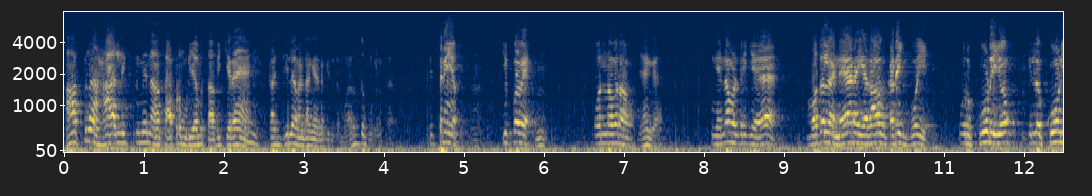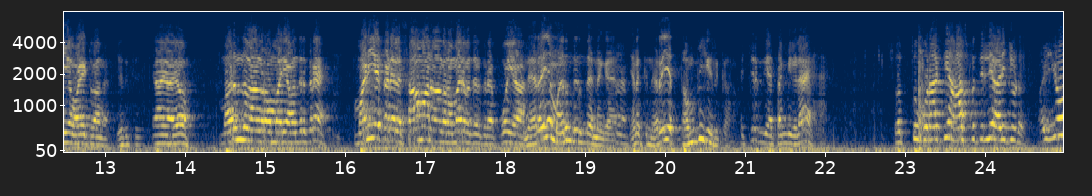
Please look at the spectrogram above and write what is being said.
ஆப்பிள் ஹார்லிக்ஸுமே நான் சாப்பிட முடியாம தவிக்கிறேன். கஞ்சிலாம் வேண்டாங்க எனக்கு இந்த மருந்து கொடுங்க சார். இத்தனையும். இப்பவே. ஒன் ஹவர் ஆகும். ஏங்க? நீங்க என்ன பண்றீங்க? முதல்ல நேரம் ஏதாவது கடைக்கு போய் ஒரு கூடையோ இல்ல கோணியோ வாங்கிட்டு வாங்க. எதுக்கு? மருந்து வாங்குற மாதிரியா வந்திருக்கிற மணிய கடையில சாமான் வாங்குற மாதிரி வந்திருக்கிற. போயா? நிறைய மருந்து இருந்தா என்னங்க. எனக்கு நிறைய தம்பி இருக்கா? வச்சிருக்கியா தம்பிகளை? சொத்து புறாத்தையும் ஆஸ்பத்திரியிலே அடிச்சு விடு ஐயோ?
